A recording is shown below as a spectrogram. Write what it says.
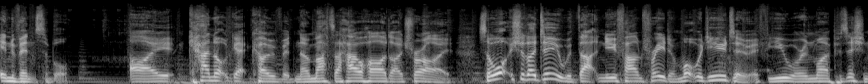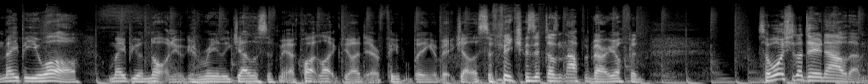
invincible. I cannot get COVID no matter how hard I try. So, what should I do with that newfound freedom? What would you do if you were in my position? Maybe you are, maybe you're not, and you're just really jealous of me. I quite like the idea of people being a bit jealous of me because it doesn't happen very often. So, what should I do now then?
